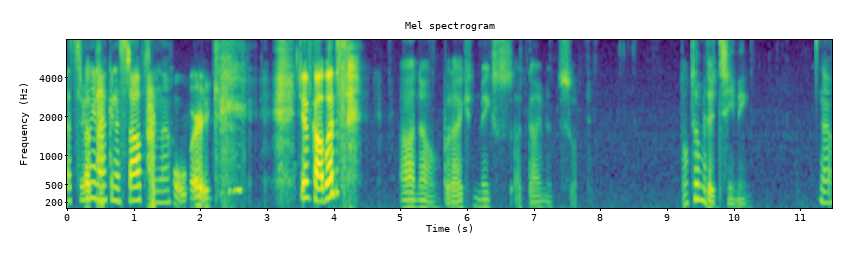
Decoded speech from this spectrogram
That's really not gonna stop them though. Won't work. Do you have cobwebs? Uh, no, but I can make a diamond sword. Don't tell me they're teaming. No.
